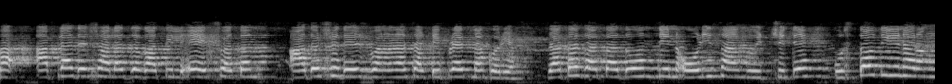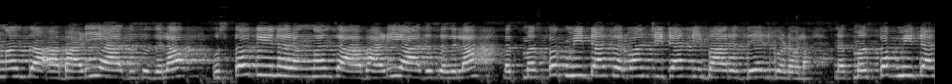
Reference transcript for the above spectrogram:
आपल्या देशाला जगातील एक स्वतंत्र आदर्श देश बनवण्यासाठी प्रयत्न करूया. जाता जाता दोन तीन ओळी सांगू इच्छिते. उत्सव तीन रंगांचा आभाळी आज सजला. उत्सव तीन रंगांचा आभाळी आज सजला. नतमस्तक मी त्या सर्वांची ज्यांनी भारत देश घडवला. नतमस्तक मी त्या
